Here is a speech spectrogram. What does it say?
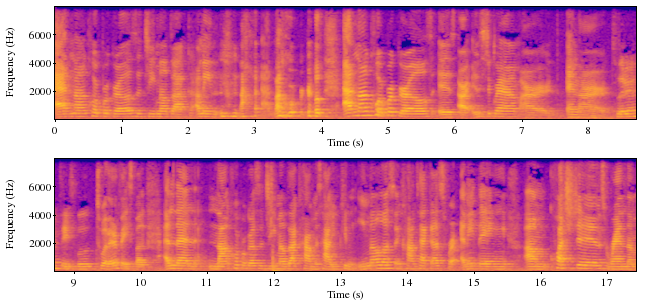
at non-corporate girls at gmail.com. I mean not at non-corporate girls. At non-corporate girls is our Instagram, our and our Twitter and Facebook. Twitter and Facebook. And then noncorporategirls at gmail.com is how you can email us and contact us for anything, um, questions, random,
